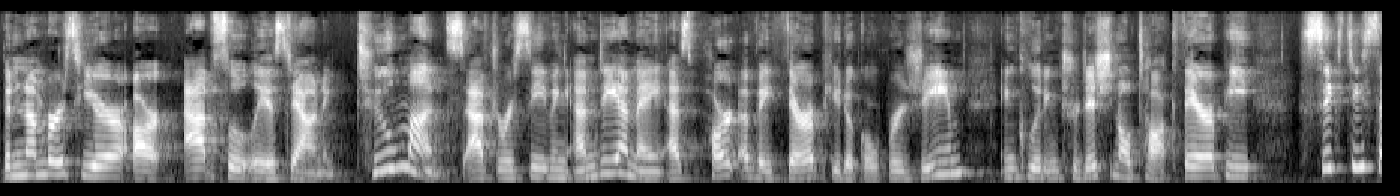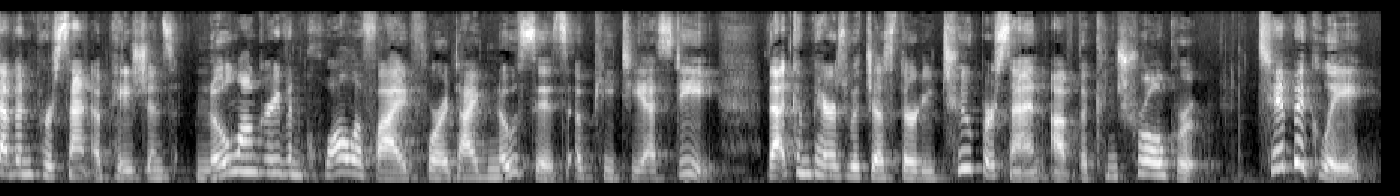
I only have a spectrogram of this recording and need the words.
The numbers here are absolutely astounding. Two months after receiving MDMA as part of a therapeutical regime, including traditional talk therapy, 67% of patients no longer even qualified for a diagnosis of PTSD. That compares with just 32% of the control group. Typically,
